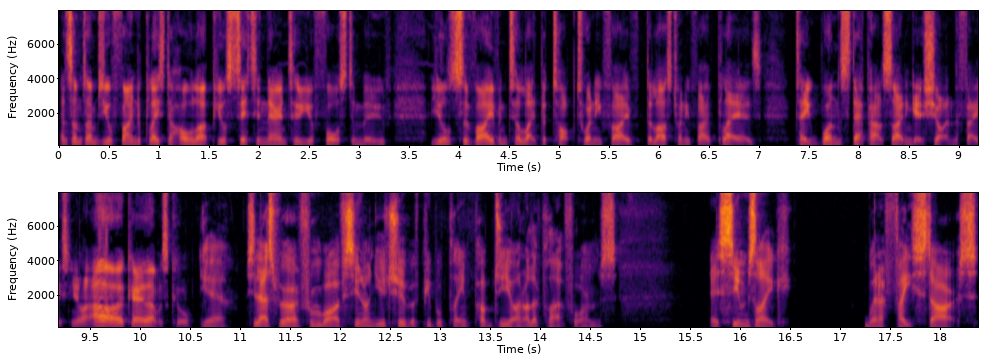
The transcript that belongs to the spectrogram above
And sometimes you'll find a place to hole up, you'll sit in there until you're forced to move, you'll survive until like the top 25, the last 25 players take one step outside and get shot in the face, and you're like, oh, okay, that was cool. yeah. See, that's where, from what I've seen on YouTube of people playing PUBG on other platforms, it seems like when a fight starts,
